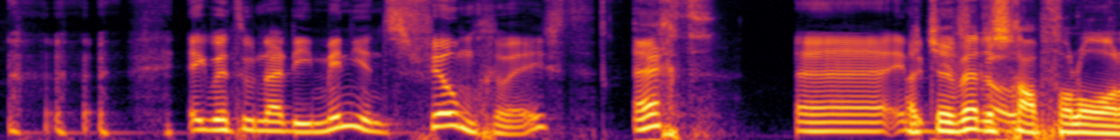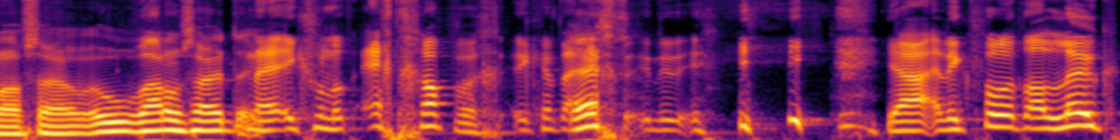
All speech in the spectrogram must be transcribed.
Ik ben toen naar die Minions film geweest. Echt? de Had je een weddenschap verloren of zo? Hoe, waarom zou je... het- Nee, ik vond het echt grappig. Ik heb daar Echt? ja, en ik vond het al leuk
